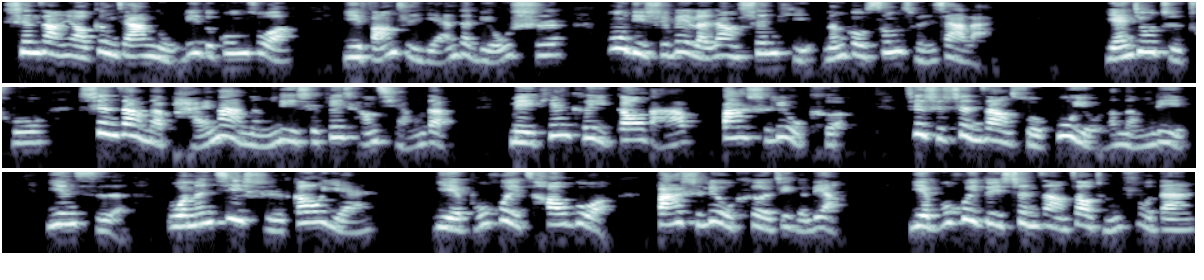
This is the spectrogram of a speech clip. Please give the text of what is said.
肾脏要更加努力的工作，以防止盐的流失，目的是为了让身体能够生存下来。研究指出，肾脏的排钠能力是非常强的，每天可以高达八十六克。这是肾脏所固有的能力，因此我们即使高盐，也不会超过八十六克这个量，也不会对肾脏造成负担。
